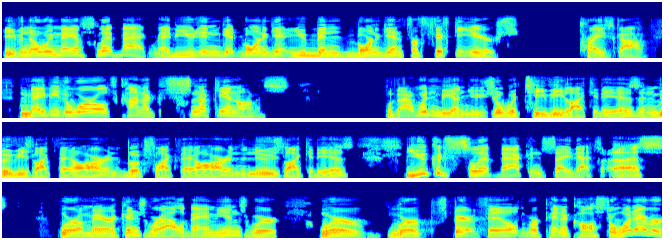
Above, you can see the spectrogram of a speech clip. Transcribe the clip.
Even though we may have slipped back, maybe you didn't get born again, you've been born again for 50 years. Praise God. Maybe the world's kind of snuck in on us. Well, that wouldn't be unusual with TV like it is, and movies like they are, and books like they are, and the news like it is. You could slip back and say, That's us. We're Americans, we're Alabamians, we're we're we're spirit filled, we're Pentecostal, whatever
